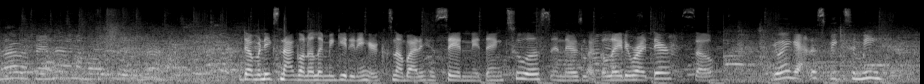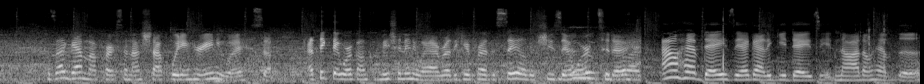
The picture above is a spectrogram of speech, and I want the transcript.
Not up in here. I'm not sure now. Dominique's not gonna let me get it in here because nobody has said anything to us and there's like a lady right there. So you ain't gotta speak to me because I got my person I shop with in here anyway. So I think they work on commission anyway. I'd rather give her the sale if she's at work today. I don't have Daisy. I gotta get Daisy. No, I don't have the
